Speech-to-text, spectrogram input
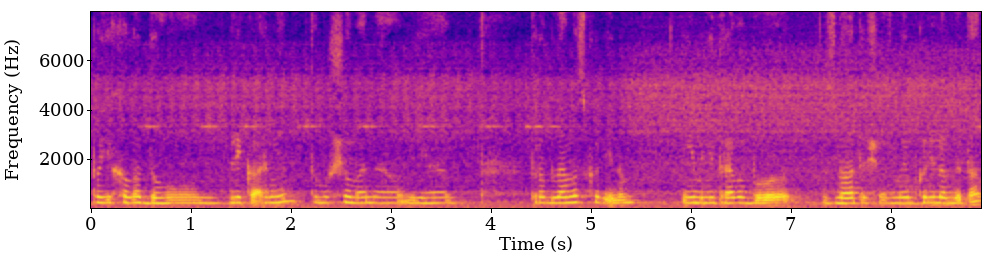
поїхала до лікарні, тому що в мене є проблема з коліном. І мені треба було знати, що з моїм коліном не так,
